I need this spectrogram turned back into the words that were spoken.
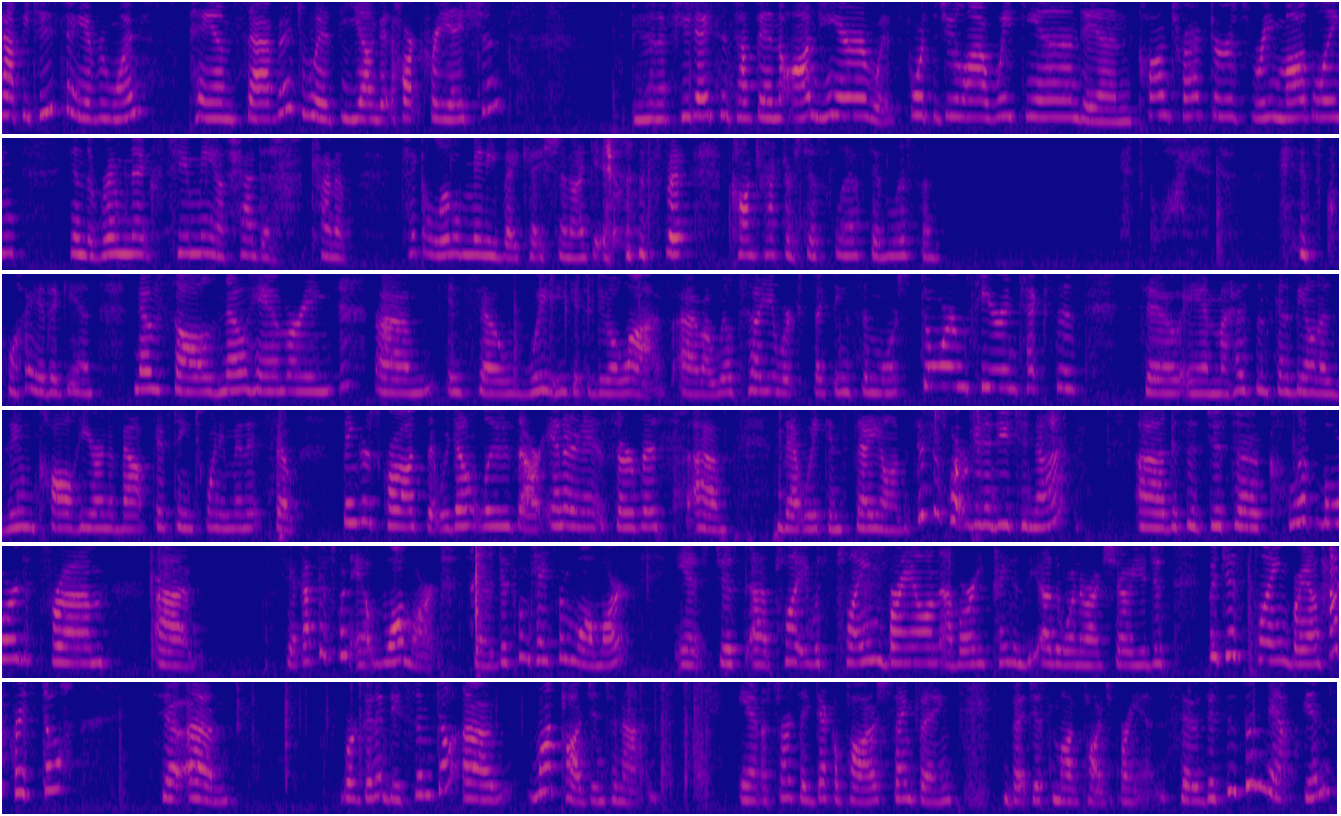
Happy Tuesday, everyone. Pam Savage with Young at Heart Creations. It's been a few days since I've been on here with 4th of July weekend and contractors remodeling in the room next to me. I've had to kind of take a little mini vacation, I guess, but contractors just left and listen, it's quiet. It's quiet again. No saws, no hammering, um, and so we get to do a live. Um, I will tell you we're expecting some more storms here in Texas, so, and my husband's going to be on a Zoom call here in about 15, 20 minutes, so fingers crossed that we don't lose our internet service, um, that we can stay on. But this is what we're going to do tonight. Uh, this is just a clipboard from, uh, see, I got this one at Walmart. So this one came from Walmart it's just uh, plain, it was plain brown. I've already painted the other one or I'd show you just, but just plain brown. Hi, Crystal. So, um, we're going to do some uh, Mod Podging tonight. And I started to say decoupage, same thing, but just Mod Podge brand. So this is a napkin,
